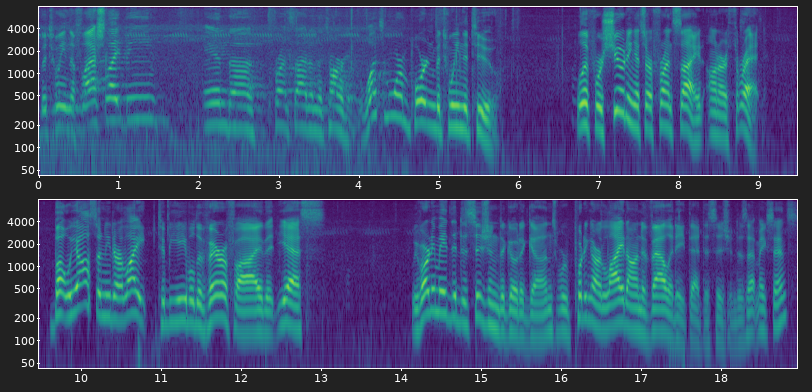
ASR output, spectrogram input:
between the flashlight beam and the front sight on the target. What's more important between the two? Well, if we're shooting, it's our front sight on our threat. But we also need our light to be able to verify that, yes, we've already made the decision to go to guns. We're putting our light on to validate that decision. Does that make sense?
